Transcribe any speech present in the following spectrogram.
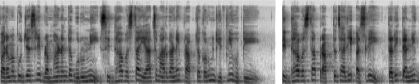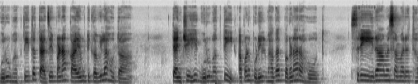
परमपूज्य श्री ब्रह्मानंद गुरूंनी सिद्धावस्था याच मार्गाने प्राप्त करून घेतली होती. सिद्धावस्था प्राप्त झाली असली तरी त्यांनी गुरुभक्तीत ताजेपणा कायम टिकविला होता. त्यांची ही गुरुभक्ती आपण पुढील भागात बघणार आहोत. श्रीराम समर्थ.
